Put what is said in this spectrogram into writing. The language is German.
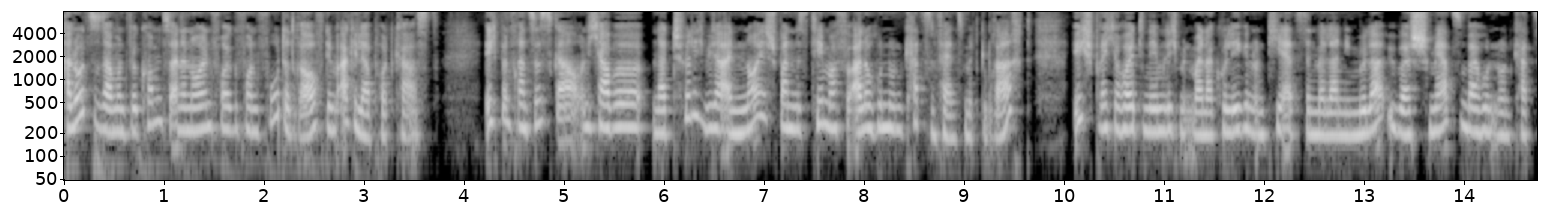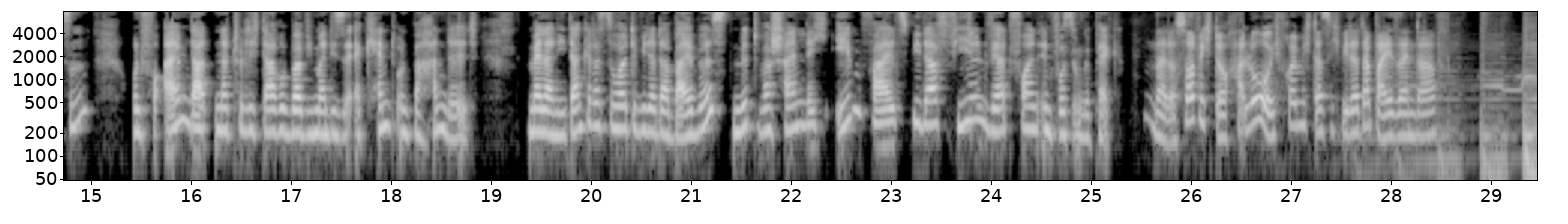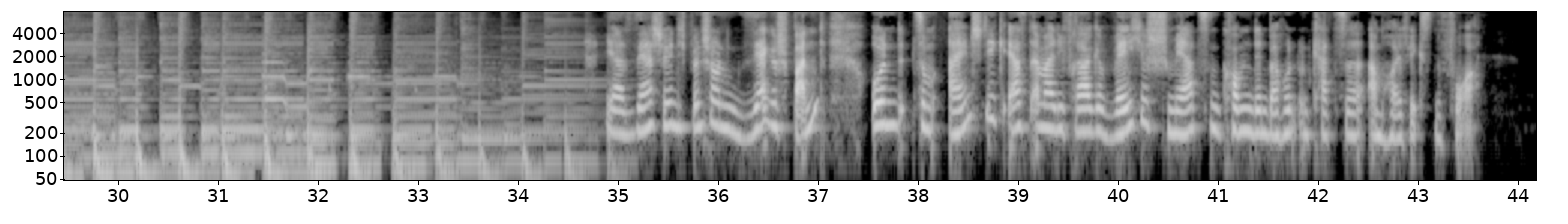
Hallo zusammen und willkommen zu einer neuen Folge von Pfote drauf, dem Agila Podcast. Ich bin Franziska und ich habe natürlich wieder ein neues spannendes Thema für alle Hunde- und Katzenfans mitgebracht. Ich spreche heute nämlich mit meiner Kollegin und Tierärztin Melanie Müller über Schmerzen bei Hunden und Katzen und vor allem da natürlich darüber, wie man diese erkennt und behandelt. Melanie, danke, dass du heute wieder dabei bist, mit wahrscheinlich ebenfalls wieder vielen wertvollen Infos im Gepäck. Na, das hoffe ich doch. Hallo, ich freue mich, dass ich wieder dabei sein darf. Ja, sehr schön. Ich bin schon sehr gespannt. Und zum Einstieg erst einmal die Frage, welche Schmerzen kommen denn bei Hund und Katze am häufigsten vor?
